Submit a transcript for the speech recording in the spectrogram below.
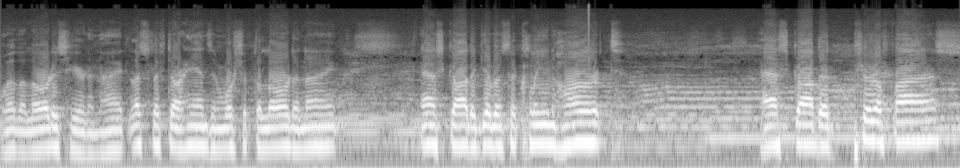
Well, the Lord is here tonight. Let's lift our hands and worship the Lord tonight. Ask God to give us a clean heart. Ask God to purify us.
